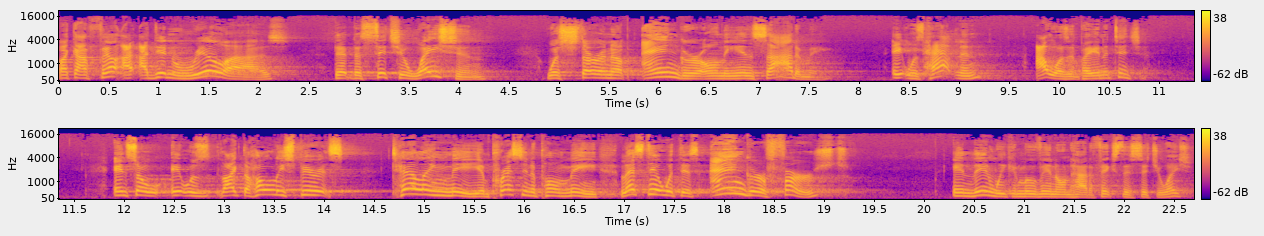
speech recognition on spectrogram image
Like I felt, I, I didn't realize that the situation was stirring up anger on the inside of me. It was happening, I wasn't paying attention. And so it was like the Holy Spirit's telling me, impressing upon me, let's deal with this anger first, and then we can move in on how to fix this situation.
